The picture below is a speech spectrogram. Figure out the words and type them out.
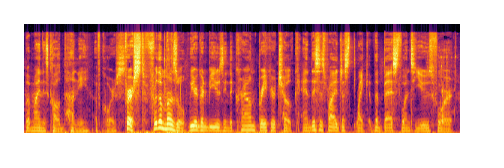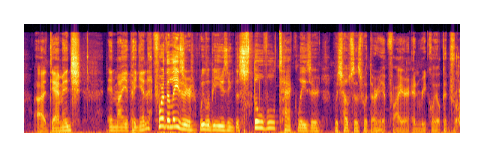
but mine is called Honey, of course. First, for the muzzle, we are going to be using the Crown Breaker Choke, and this is probably just like the best one to use for uh, damage in my opinion. For the laser, we will be using the Stovall Tac laser, which helps us with our hip fire and recoil control.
